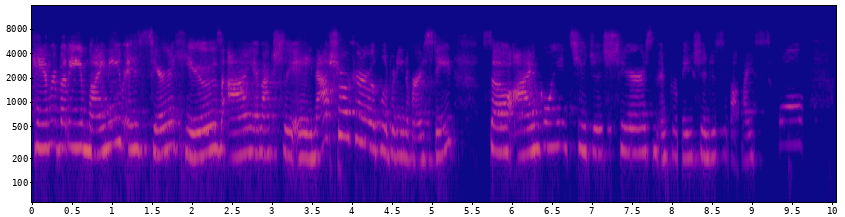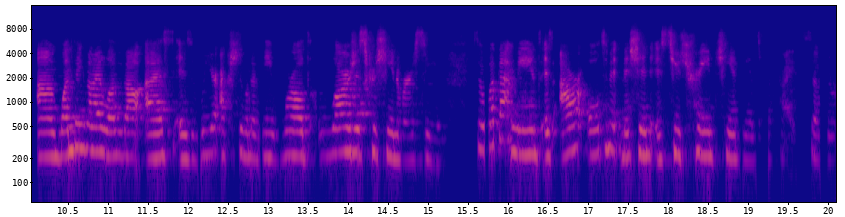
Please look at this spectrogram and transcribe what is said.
Hey everybody, my name is Sarah Hughes. I am actually a national recruiter with Liberty University. So I'm going to just share some information just about my school, um, one thing that I love about us is we are actually one of the world's largest Christian universities. So what that means is our ultimate mission is to train champions for Christ. So through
